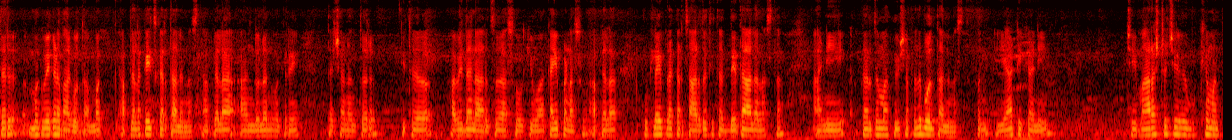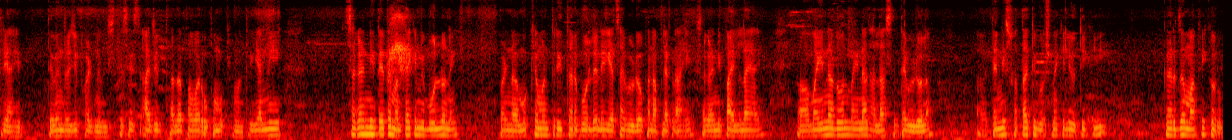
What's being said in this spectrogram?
तर मग वेगळा भाग होता. मग आपल्याला काहीच करता आलं नसतं. आपल्याला आंदोलन वगैरे त्याच्यानंतर तिथं आवेदन अर्ज असो किंवा काही पण असो आपल्याला कुठल्याही प्रकारचा अर्ज तिथं देता आला नसता आणि कर्जमाफीविषयी आपल्याला बोलता आलं नसतं. पण या ठिकाणी जे महाराष्ट्राचे मुख्यमंत्री आहेत देवेंद्रजी फडणवीस तसेच अजितदादा पवार उपमुख्यमंत्री यांनी सगळ्यांनी ते तर म्हणताय की मी बोललो नाही. पण मुख्यमंत्री तर बोललेले याचा व्हिडिओ पण आपल्याकडे आहे सगळ्यांनी पाहिलेला आहे. महिना दोन महिना झाला असेल त्या व्हिडिओला. त्यांनी स्वतः ती घोषणा केली होती की कर्जमाफी करू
